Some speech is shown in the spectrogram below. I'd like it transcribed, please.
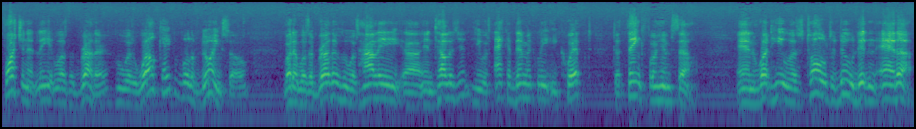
fortunately, it was a brother who was well capable of doing so, but it was a brother who was highly uh, intelligent. He was academically equipped to think for himself. And what he was told to do didn't add up.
